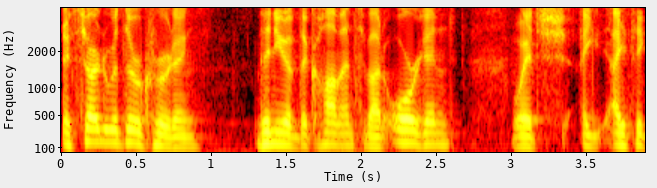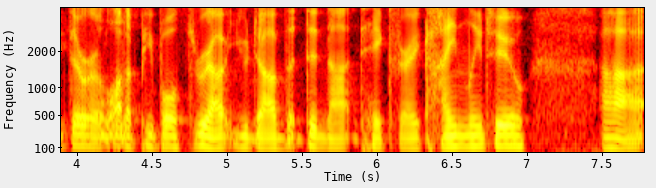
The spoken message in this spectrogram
it started with the recruiting. Then you have the comments about Oregon, which I, I think there were a lot of people throughout UW that did not take very kindly to. Uh,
